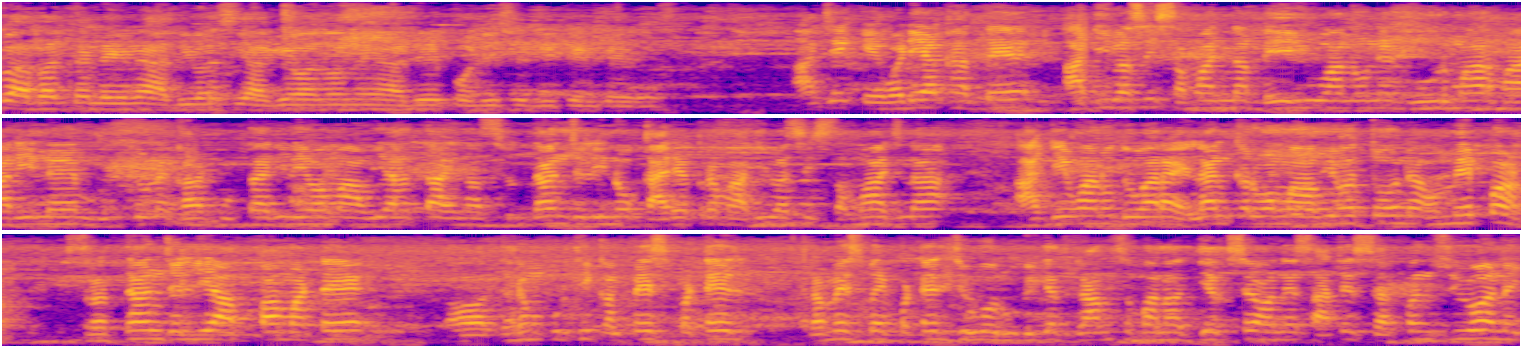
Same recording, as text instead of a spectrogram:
કઈ બાબતને લઈને આદિવાસી આગેવાનોને આજે પોલીસે ડિટેન કર્યો આજે કેવડિયા ખાતે આદિવાસી સમાજના બે યુવાનોને ઢોરમાર મારીને મૃત્યુને ઘાટ ઉતારી દેવામાં આવ્યા હતા. એના શ્રદ્ધાંજલિનો કાર્યક્રમ આદિવાસી સમાજના આગેવાનો દ્વારા એલાન કરવામાં આવ્યો હતો અને અમે પણ શ્રદ્ધાંજલિ આપવા માટે ધરમપુરથી કલ્પેશ પટેલ, રમેશભાઈ પટેલ જેવો રૂઢિગત ગ્રામસભાના અધ્યક્ષ અને સાથે સરપંચીઓ અને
